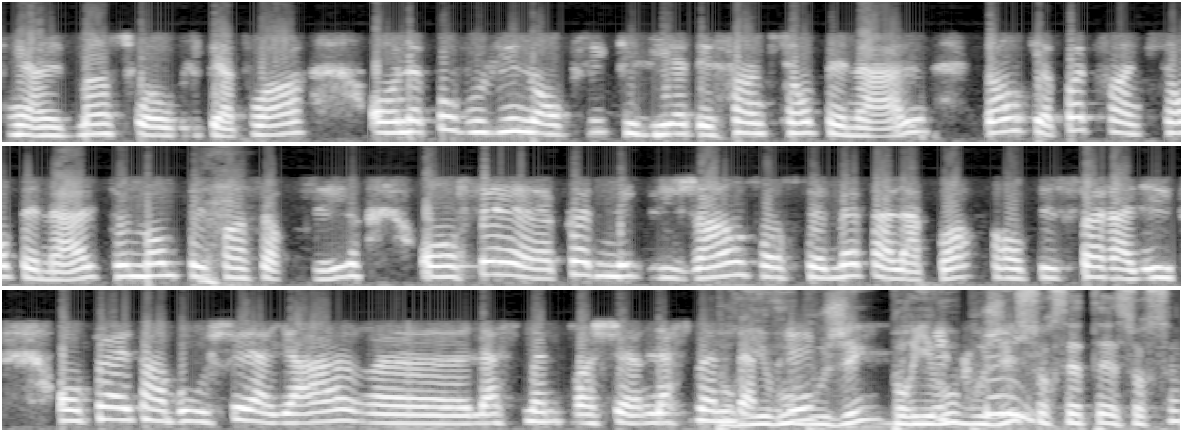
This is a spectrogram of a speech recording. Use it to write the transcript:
signalement soit obligatoire. On n'a pas voulu non plus qu'il y ait des sanctions pénales. Donc, il n'y a pas de sanctions pénales. Tout le monde peut s'en sortir. On fait un cas de négligence, on se mettre à la porte, on peut se faire aller, on peut être embauché ailleurs euh, la semaine prochaine, la semaine d'après. Pourriez-vous bouger? Pourriez-vous bouger sur cette, sur ça?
